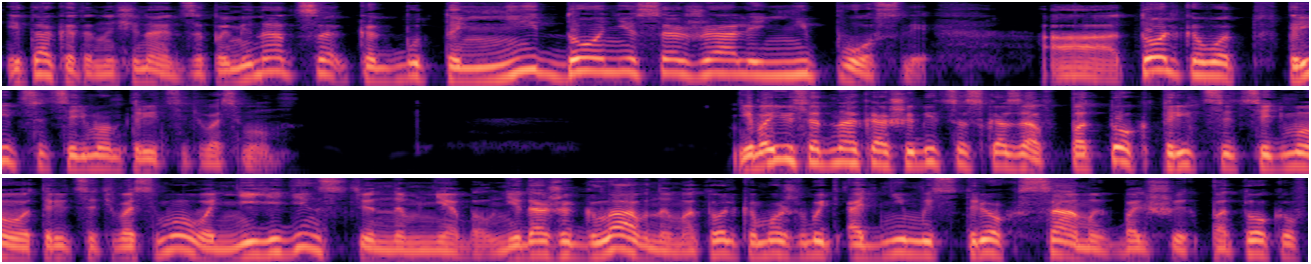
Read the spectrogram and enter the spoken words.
И так это начинает запоминаться, как будто ни до не сажали, ни после, а только вот в 37-38. Не боюсь, однако, ошибиться, сказав, поток 37-38 не единственным не был, не даже главным, а только, может быть, одним из трех самых больших потоков,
